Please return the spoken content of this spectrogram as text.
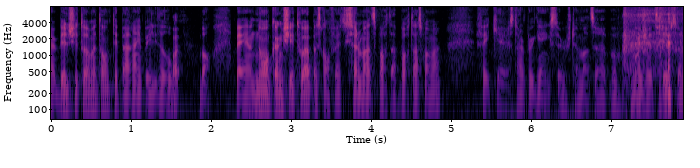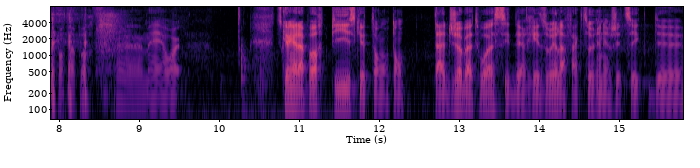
un bill chez toi, mettons, tes parents payent l'hydro. Ouais. Bon. Ben, nous, on cogne chez toi parce qu'on fait seulement du porte-à-porte en ce moment. Fait que c'est un peu gangster, je te mentirais pas. Moi, je tripe sur le porte-à-porte. Euh, mais ouais. Tu cognes à la porte, puis ce que ton, ton, ta job à toi, c'est de réduire la facture énergétique de,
